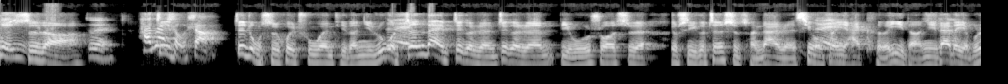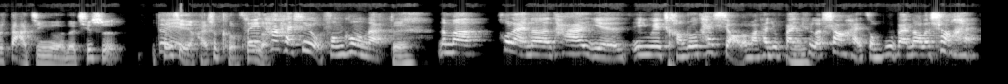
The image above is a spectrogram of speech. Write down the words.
给你，是的，对，他在手上。这种是会出问题的。你如果真贷这个人，这个人比如说是就是一个真实存贷人，信用分也还可以的，你贷的也不是大金额的，其实风险还是可控所以。他还是有风控的。对，那么后来呢，他也因为常州太小了嘛，他就搬去了上海，总部搬到了上海，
